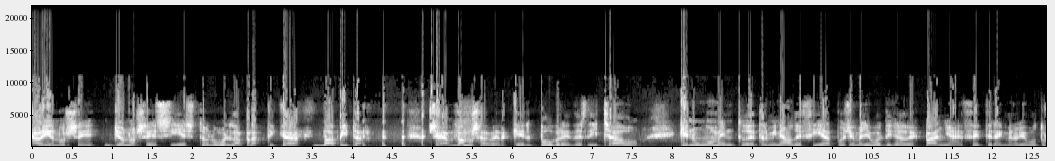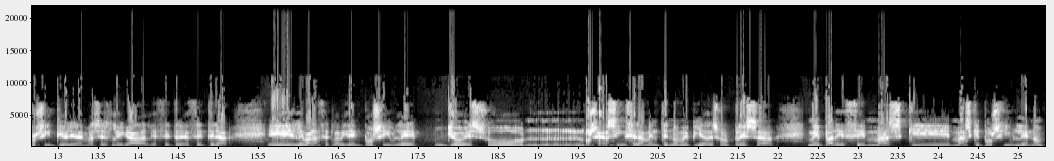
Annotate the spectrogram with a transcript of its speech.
Ahora, yo no sé, yo no sé si esto luego en la práctica va a pitar. O sea, vamos a ver, que el pobre desdichado que en un momento determinado decía, pues yo me llevo el dinero de España, etcétera, y me lo llevo a otro sitio y además es legal, etcétera, etcétera, eh, le van a hacer la vida imposible. Yo eso, mm, o sea, sinceramente no me pilla de sorpresa, me parece más que, más que posible, ¿no?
